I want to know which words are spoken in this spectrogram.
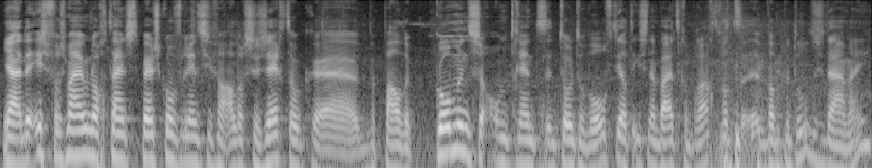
Ja, er is volgens mij ook nog tijdens de persconferentie van alles gezegd. Ook uh, bepaalde comments omtrent Toto Wolf. Die had iets naar buiten gebracht. Wat, uh, wat bedoelde ze daarmee?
